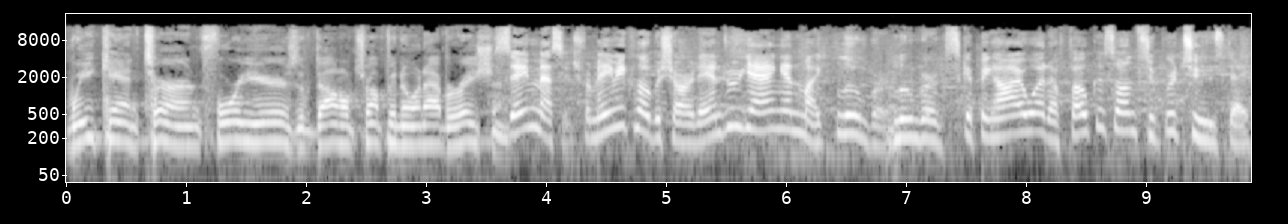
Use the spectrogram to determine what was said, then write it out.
We can't turn four years of Donald Trump into an aberration. Same message from Amy Klobuchar, Andrew Yang, and Mike Bloomberg. Bloomberg skipping Iowa to focus on Super Tuesday.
